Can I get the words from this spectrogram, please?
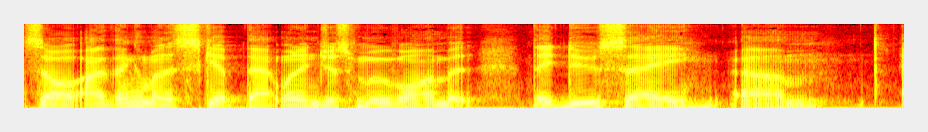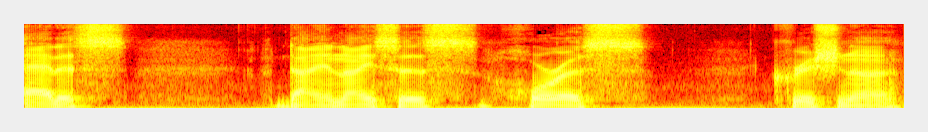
so I think I'm going to skip that one and just move on. But they do say um, Attis, Dionysus, Horus, Krishna,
